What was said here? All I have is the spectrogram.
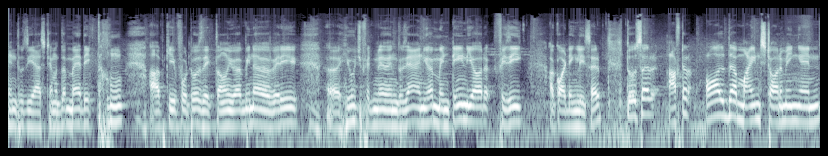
एंथुजियास्ट है। मतलब मैं देखता हूँ, आपकी फ़ोटोज़ देखता हूँ। You have been a very huge fitness enthusiast and you have maintained your physique accordingly sir तो sir after all the mind storming and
